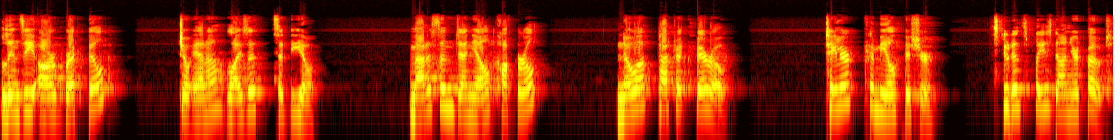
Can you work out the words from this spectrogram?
Lindsay R. Breckbill, Joanna Liza Cedillo, Madison Danielle Cockerell, Noah Patrick Farrow, Taylor Camille Fisher. Students, please don your coat.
